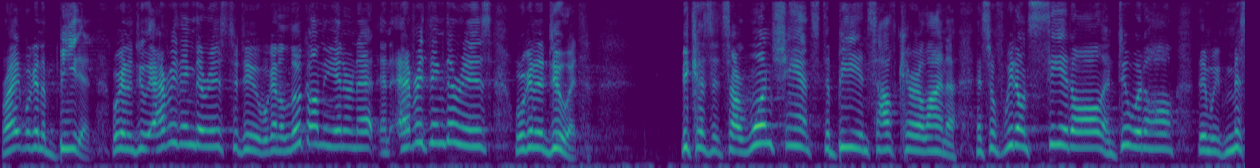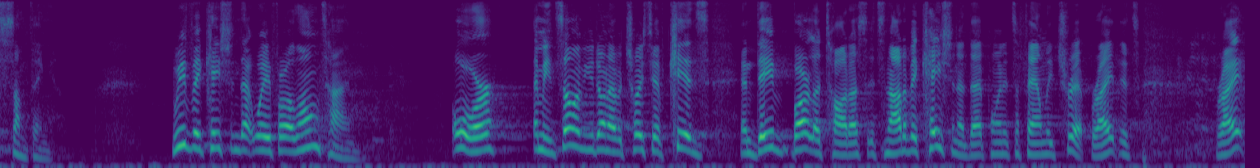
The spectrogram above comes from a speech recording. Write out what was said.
right? We're going to beat it. We're going to do everything there is to do. We're going to look on the internet, and everything there is, we're going to do it because it's our one chance to be in South Carolina. And so if we don't see it all and do it all, then we've missed something. We've vacationed that way for a long time. Or, I mean, some of you don't have a choice. You have kids, and Dave Bartlett taught us it's not a vacation at that point, it's a family trip, right? It's, right?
